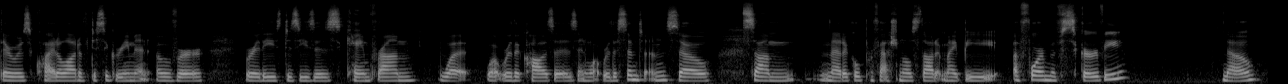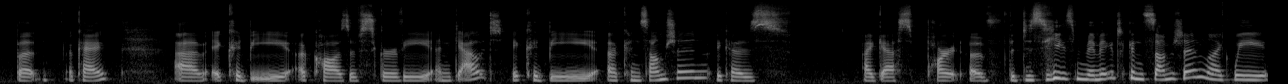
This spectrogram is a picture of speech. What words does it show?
There was quite a lot of disagreement over where these diseases came from, what what were the causes, and what were the symptoms. So some medical professionals thought it might be a form of scurvy. No, but okay. Um, it could be a cause of scurvy and gout. It could be a consumption because I guess part of the disease mimicked consumption. Like we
